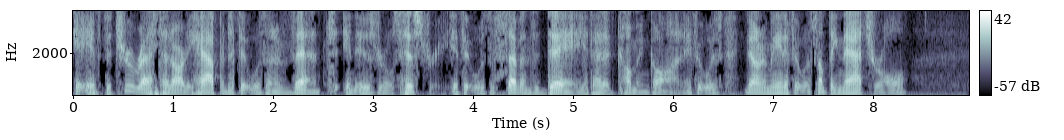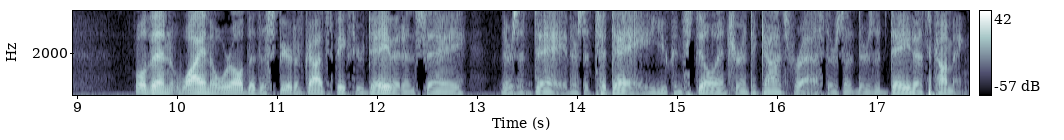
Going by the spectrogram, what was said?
If the true rest had already happened, if it was an event in Israel's history, if it was a seventh day that had come and gone, if it was, you know what I mean, if it was something natural, well, then why in the world did the Spirit of God speak through David and say, there's a day, there's a today, you can still enter into God's rest. There's a, there's a day that's coming.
